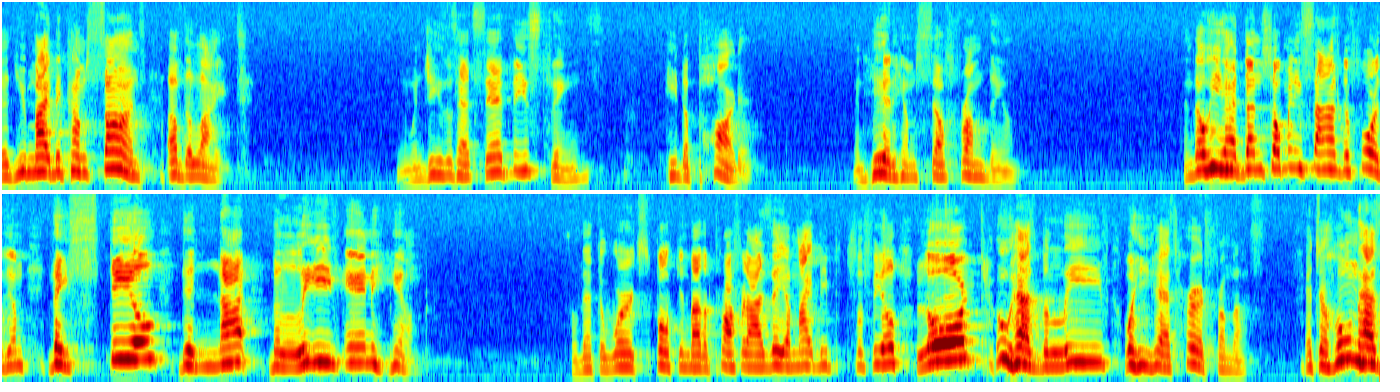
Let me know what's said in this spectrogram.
that you might become sons of the light. And when Jesus had said these things, he departed and hid himself from them. And though he had done so many signs before them, they still did not believe in him. So that the word spoken by the prophet Isaiah might be fulfilled Lord, who has believed what he has heard from us? And to whom has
